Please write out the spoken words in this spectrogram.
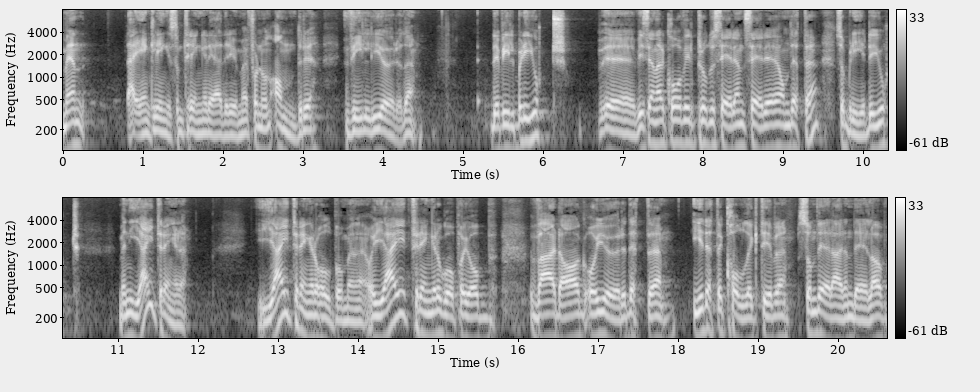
men det er egentlig ingen som trenger det jeg driver med, for noen andre vil gjøre det. Det vil bli gjort. Eh, Hvis NRK vil produsere en serie om dette, så blir det gjort. Men jeg trenger det. Jeg trenger å holde på med det, og jeg trenger å gå på jobb hver dag og gjøre dette i dette kollektivet som dere er en del av.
